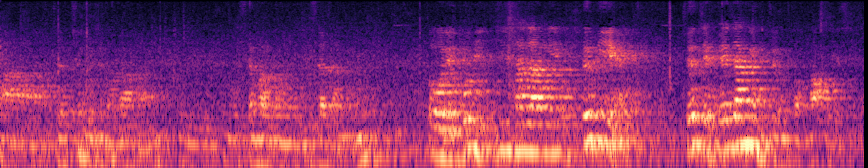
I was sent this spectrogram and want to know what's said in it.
아, 저 친구들 나가는 우리 새마을 이사장님, 또 우리 구리 이사장님 협의회 전체 회장님 지금 또 맡고 계십니다.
